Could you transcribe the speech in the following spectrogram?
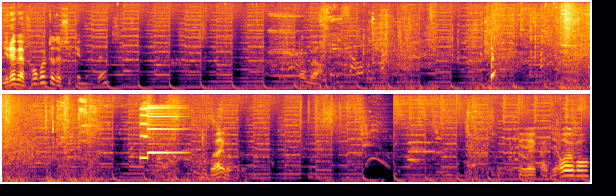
이랩에 폭을 뜯을 수 있겠는데? 어 뭐야? 뭐야 이것들은? 오케이 여기까지. 어이구.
